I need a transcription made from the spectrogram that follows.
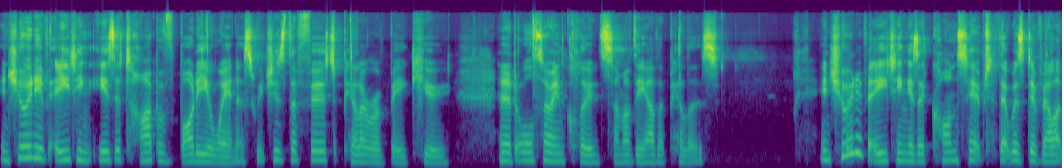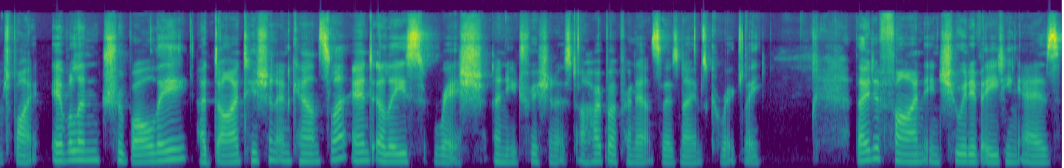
Intuitive eating is a type of body awareness, which is the first pillar of BQ, and it also includes some of the other pillars. Intuitive eating is a concept that was developed by Evelyn Tribole, a dietitian and counselor, and Elyse Resch, a nutritionist. I hope I pronounced those names correctly. They define intuitive eating as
